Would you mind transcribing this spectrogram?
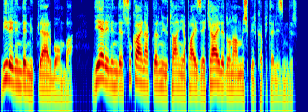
Bir elinde nükleer bomba, diğer elinde su kaynaklarını yutan yapay zeka ile donanmış bir kapitalizmdir.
